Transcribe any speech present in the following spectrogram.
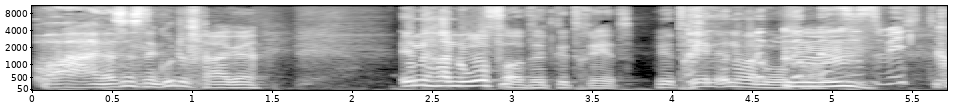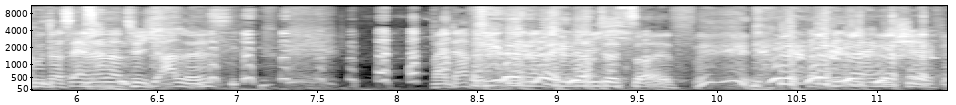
Boah, das ist eine gute Frage. In Hannover wird gedreht. Wir drehen in Hannover. Das ist wichtig. Gut, das ändert natürlich alles. Weil da fehlt mir ja, natürlich deshalb. da fehlt mir ein Geschäft.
